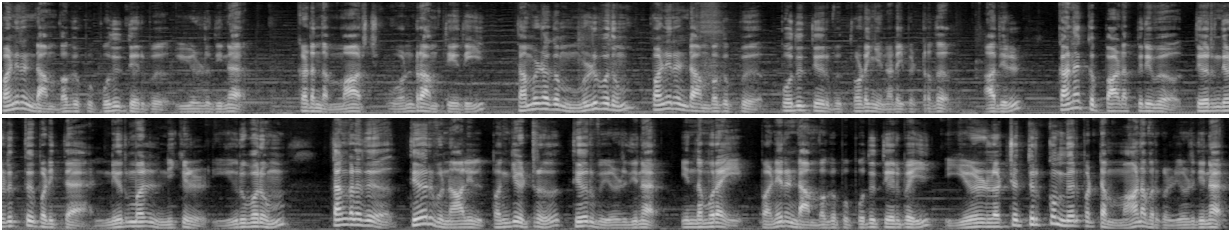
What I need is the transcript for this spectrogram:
பனிரெண்டாம் வகுப்பு பொதுத் தேர்வு எழுதினர். கடந்த மார்ச் ஒன்றாம் தேதி தமிழகம் முழுவதும் பனிரெண்டாம் வகுப்பு பொதுத் தேர்வு தொடங்கி நடைபெற்றது. அதில் கணக்கு பாடப்பிரிவு தேர்ந்தெடுத்து படித்த நிர்மல் நிகில் இருவரும் தங்களது தேர்வு நாளில் பங்கேற்று தேர்வு எழுதினர். இந்த முறை பனிரெண்டாம் வகுப்பு பொதுத் தேர்வை ஏழு லட்சத்திற்கும் மேற்பட்ட மாணவர்கள் எழுதினர்.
